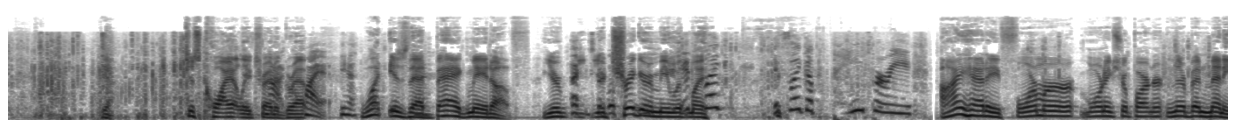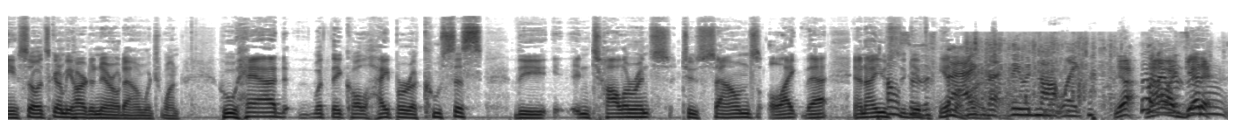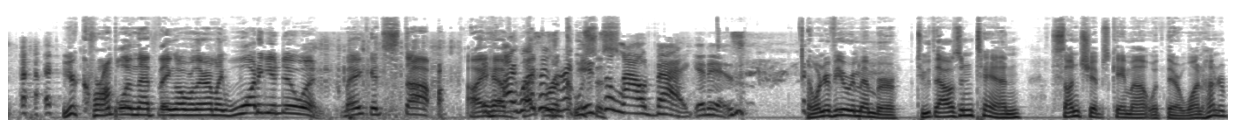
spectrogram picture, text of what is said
yeah, just quietly It's try to grab. quiet, yeah. What is that bag made of? You're you're triggering me with it's my. like, it's like a papery I had a former morning show partner, and there have been many, so it's going to be hard to narrow down which one, who had what they call hyperacusis, the intolerance to sounds like that. And I used to give the him a bag hard that they would not like. Yeah, now I was get in- it. You're crumpling that thing over there. I'm like, what are you doing? Make it stop. I have I wasn't hyperacusis. It's a loud bag. It is. I wonder if you remember 2010. Sun Chips came out with their 100%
